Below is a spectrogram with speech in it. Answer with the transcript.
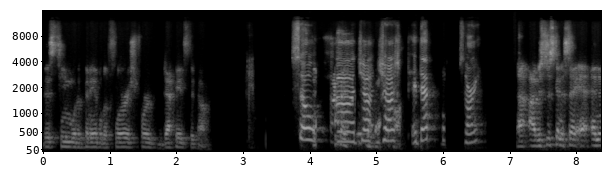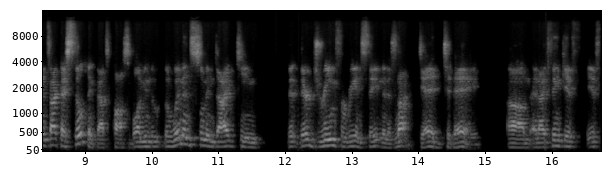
this team would have been able to flourish for decades to come. So, uh, Josh, Josh, that, sorry? I was just going to say, and in fact, I still think that's possible. I mean, the, the women's swim and dive team, their dream for reinstatement is not dead today. Um, and I think if if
